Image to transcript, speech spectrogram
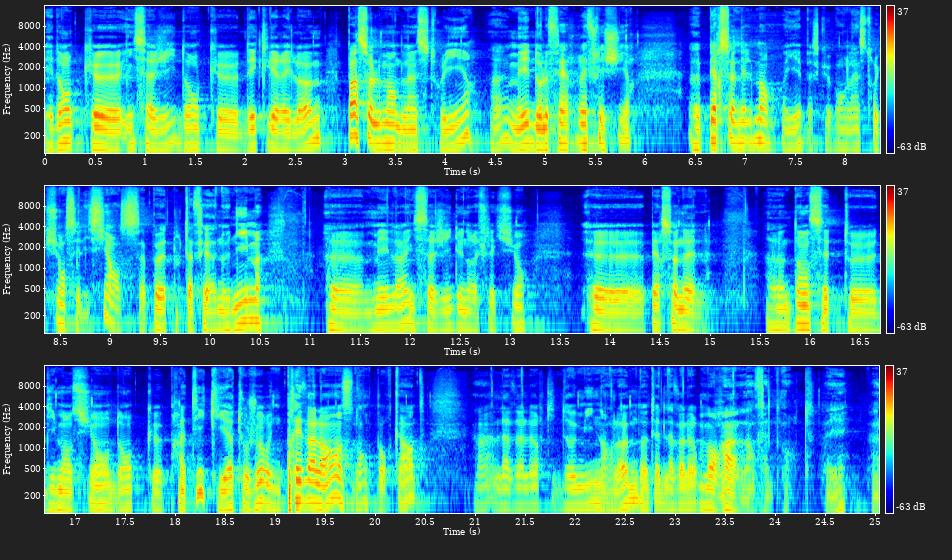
Et donc, euh, il s'agit donc euh, d'éclairer l'homme, pas seulement de l'instruire, hein, mais de le faire réfléchir euh, personnellement, voyez, parce que bon, l'instruction, c'est les sciences, ça peut être tout à fait anonyme, euh, mais là, il s'agit d'une réflexion euh, personnelle. Dans cette dimension donc pratique, il y a toujours une prévalence donc pour Kant. Hein, la valeur qui domine en l'homme doit être la valeur morale, en fin de compte. Voyez hein,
